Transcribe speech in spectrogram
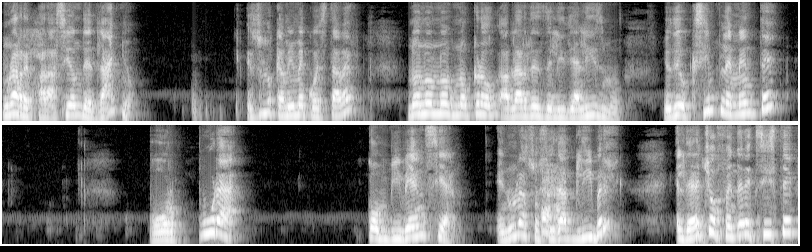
una reparación de daño. Eso es lo que a mí me cuesta ver. No, no, no, no creo hablar desde el idealismo. Yo digo que simplemente por pura convivencia en una sociedad libre, el derecho a ofender existe.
